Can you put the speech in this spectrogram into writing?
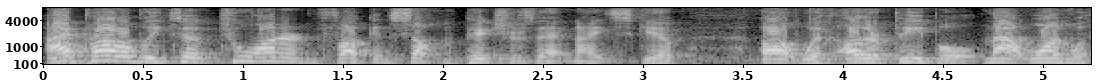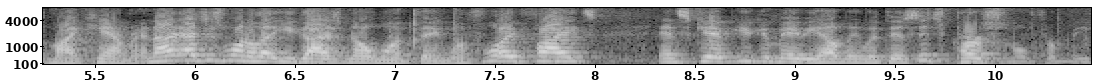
I probably took 200 and fucking something pictures that night, Skip. Uh, with other people, not one with my camera. And I, I just want to let you guys know one thing. When Floyd fights, and Skip, you can maybe help me with this, it's personal for me.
